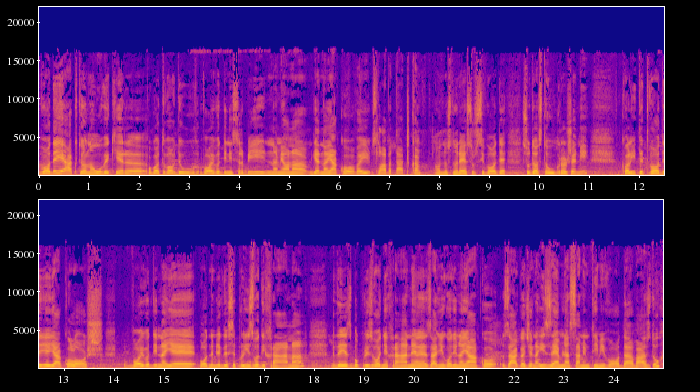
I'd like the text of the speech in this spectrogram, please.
vode je aktuelna uvek, jer e, pogotovo ovde u Vojvodini, Srbiji, nam je ona jedna jako ovaj, slaba tačka odnosno resursi vode su dosta ugroženi, kvalitet vode je jako loš, Vojvodina je podneblje gde se proizvodi hrana, gde je zbog proizvodnje hrane zadnjih godina jako zagađena i zemlja, samim tim i voda, vazduh.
